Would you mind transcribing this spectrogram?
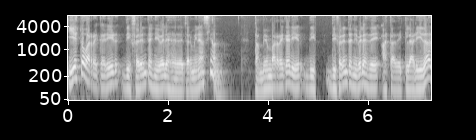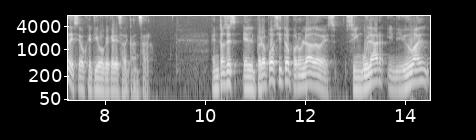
Y esto va a requerir diferentes niveles de determinación. También va a requerir diferentes niveles de hasta de claridad de ese objetivo que querés alcanzar. Entonces, el propósito, por un lado, es singular, individual,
